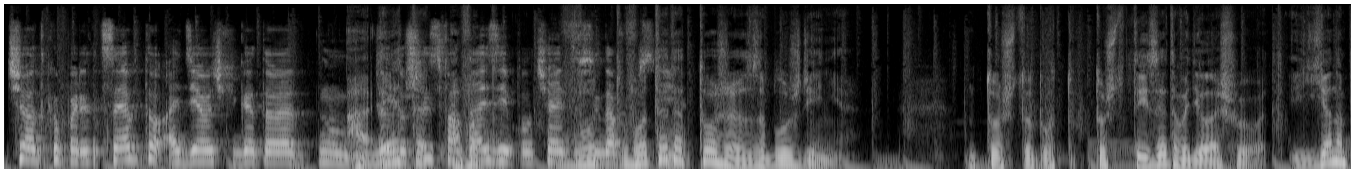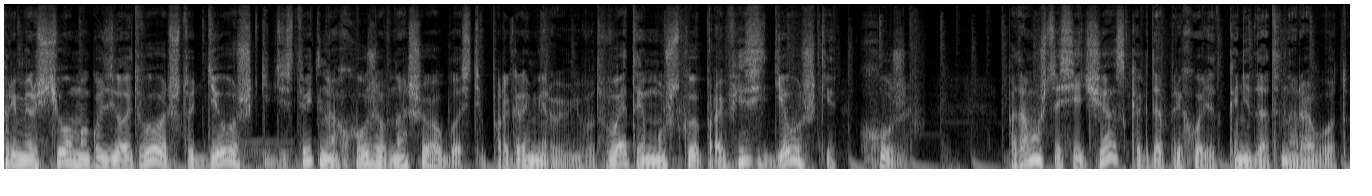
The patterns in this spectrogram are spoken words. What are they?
четко по рецепту, а девочки готовят ну, а для это, души с фантазией, а вот, получается вот, всегда вкуснее. Вот это тоже заблуждение. То что, вот, то, что ты из этого делаешь вывод. Я, например, с чего могу сделать вывод, что девушки действительно хуже в нашей области программирования. Вот в этой мужской профессии девушки хуже. Потому что сейчас, когда приходят кандидаты на работу,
